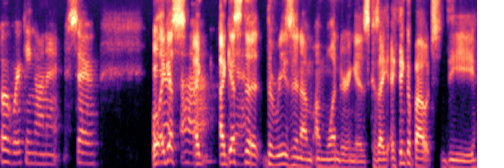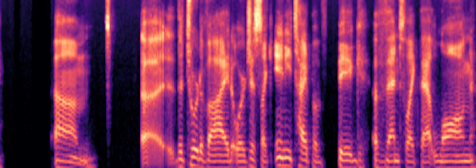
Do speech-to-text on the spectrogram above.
uh, or working on it. So Well, I guess I, uh, I guess yeah. the the reason I'm I'm wondering is because I, I think about the um uh the Tour Divide or just like any type of big event like that long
